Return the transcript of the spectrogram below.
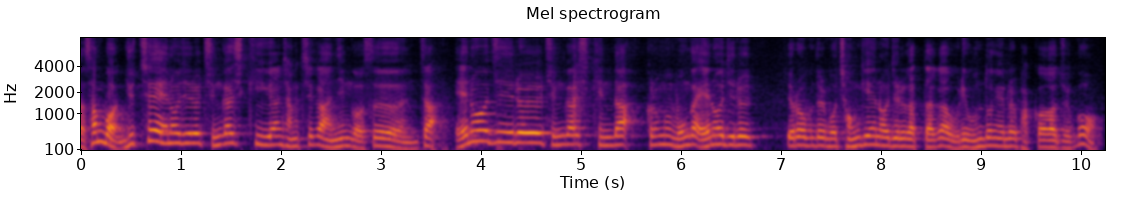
자, 3번. 유체 에너지를 증가시키기 위한 장치가 아닌 것은 자, 에너지를 증가시킨다. 그러면 뭔가 에너지를 여러분들 뭐 전기 에너지를 갖다가 우리 운동 에너지를 바꿔 가지고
